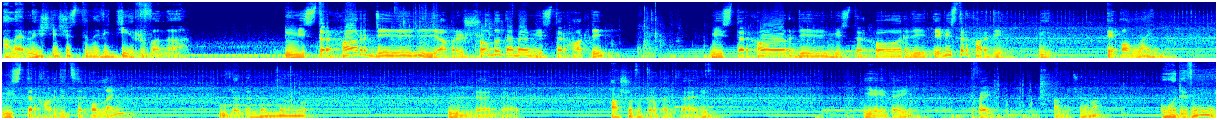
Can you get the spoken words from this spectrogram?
Але нижня частина відірвана. Містер Харді, я прийшов до тебе, містер Харді. Містер Харді, містер Харді. Ти містер Харді? Ні. Ти олень. Містер Харді це олень? Ля-ля-ля-ля. Ля-ля. А що тут роблять двері? Є ідеї? Окей. Там нічого нема. О, диви!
